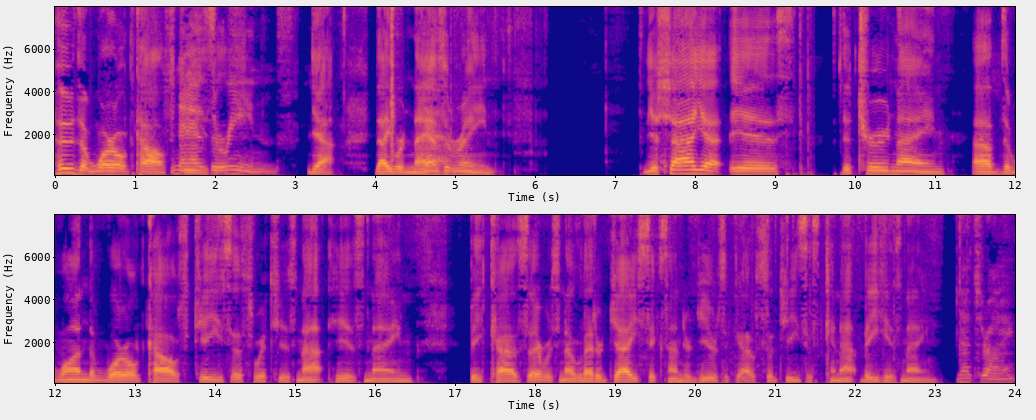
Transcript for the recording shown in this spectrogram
who the world calls Jesus. Nazarenes. Yeah, they were Nazarene. Yeshaya is the true name of the one the world calls Jesus, which is not his name because there was no letter J 600 years ago, so Jesus cannot be his name. That's right.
